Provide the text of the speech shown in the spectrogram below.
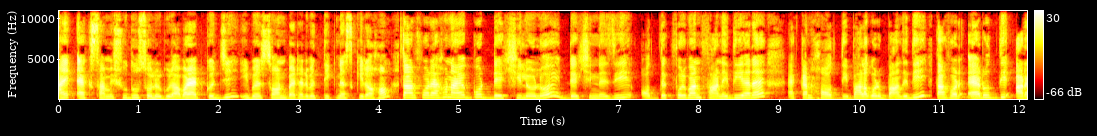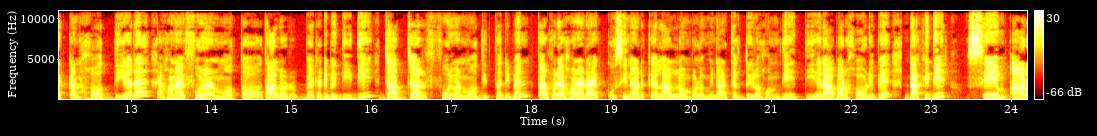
আই এক সামি শুধু চুলের গুঁড়ো, আবার অ্যাড করছি। ইবের সন ব্যাটারি থিকনেস কীরকম তারপর এখন আয়োগ্য ডেকসি লই ডেকসি নেজি অর্ধেক পরিমাণ পানি দিয়ে রে একখান হদ দি, ভালো করে বাঁধি দি, তারপর এর দি আর একখান হদ দিয়ে রে, এখন আয় ফোড়ার মতো তালর ব্যাটারি বে দিয়ে দি, যার যার পরিমাণ মতো দিতে দিবেন তারপর এখন আর আয় কুচি নারকেল আর লম্বা লম্বি নারকেল দুই রকম দি, দিয়ে আবার হরিবে ডাকি দির সেম আর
